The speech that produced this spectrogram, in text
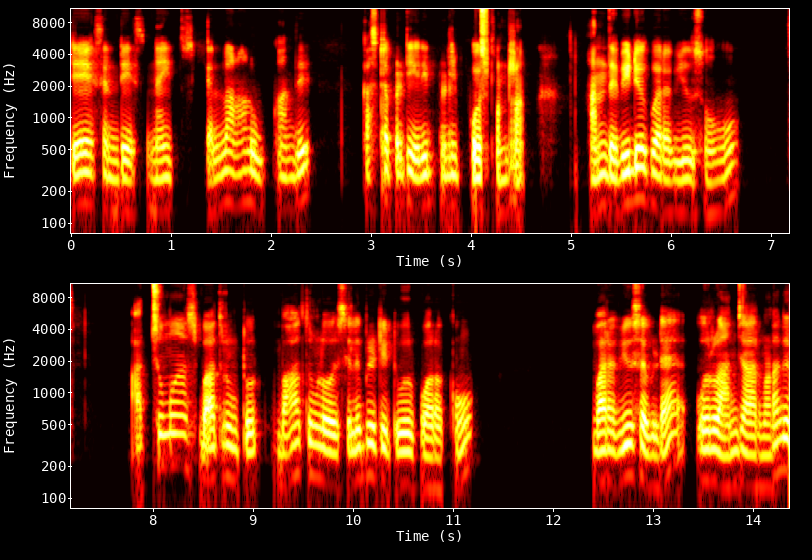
days and days nights எல்லா நாளும் உட்காந்து கஷ்டப்பட்டு எடிட் பண்ணி போஸ்ட் பண்ணுறான் அந்த வீடியோக்கு வர வியூஸும் அச்சுமாஸ் பாத்ரூம் டூர் பாத்ரூமில் ஒரு செலிப்ரிட்டி டூர் போகிறக்கும் வர வியூஸை விட ஒரு அஞ்சாறு மடங்கு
